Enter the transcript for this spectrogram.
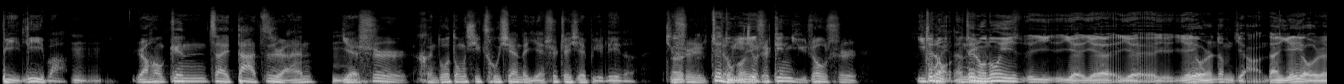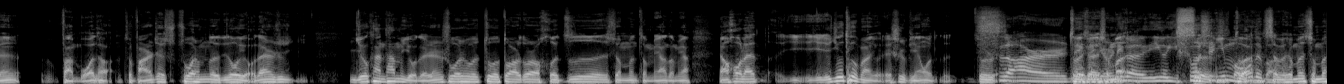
比例吧。嗯嗯。然后跟在大自然也是很多东西出现的，也是这些比例的，就是这种东西就是跟宇宙是一种的。这种东西也也也也有人这么讲，但也有人反驳他。就反正这说什么的都有，但是。你就看他们有的人说说做多少多少赫兹什么怎么样怎么样，然后后来也 YouTube 上有这视频，我就是四二对对什么一个说是阴谋对吧？什么什么什么，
